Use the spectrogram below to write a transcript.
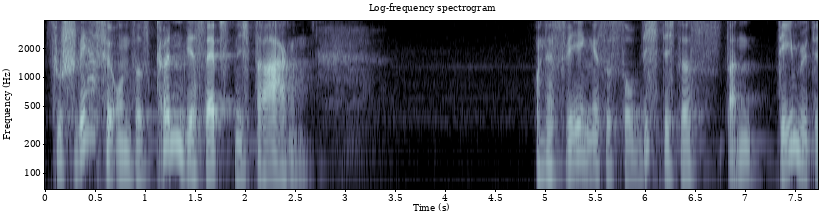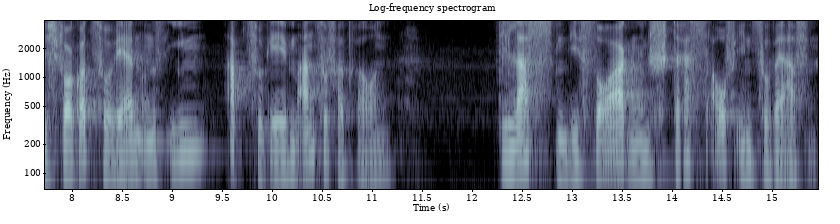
zu schwer für uns. Das können wir selbst nicht tragen. Und deswegen ist es so wichtig, dass dann demütig vor Gott zu werden und es ihm abzugeben, anzuvertrauen. Die Lasten, die Sorgen, den Stress auf ihn zu werfen.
